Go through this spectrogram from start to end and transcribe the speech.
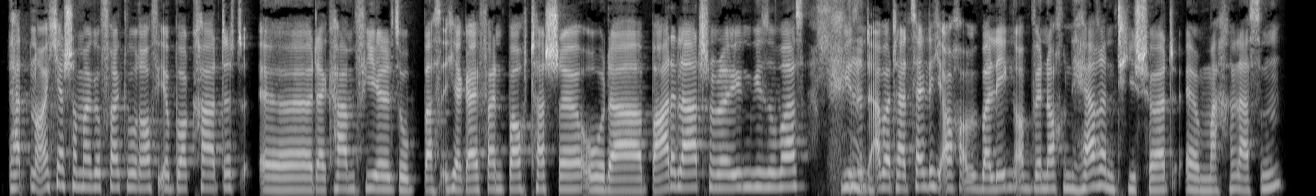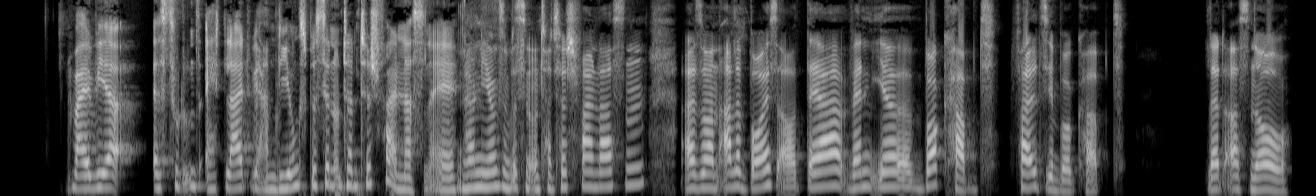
wir hatten euch ja schon mal gefragt, worauf ihr Bock hattet. Äh, da kam viel, so was ich ja geil fand, Bauchtasche oder Badelatschen oder irgendwie sowas. Wir sind aber tatsächlich auch am überlegen, ob wir noch ein Herren-T-Shirt äh, machen lassen. Weil wir, es tut uns echt leid, wir haben die Jungs bisschen unter den Tisch fallen lassen, ey. Wir haben die Jungs ein bisschen unter den Tisch fallen lassen. Also an alle Boys out there, wenn ihr Bock habt, falls ihr Bock habt, let us know.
